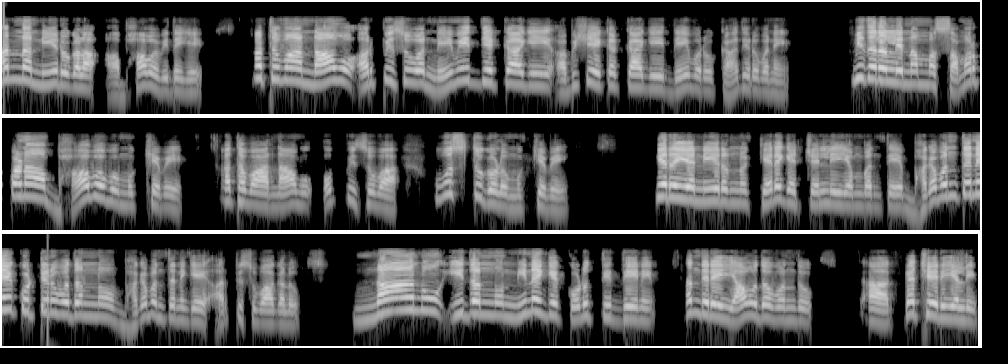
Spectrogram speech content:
ಅನ್ನ ನೀರುಗಳ ಅಭಾವವಿದೆಯೇ? ಅಥವಾ ನಾವು ಅರ್ಪಿಸುವ ನೈವೇದ್ಯಕ್ಕಾಗಿ, ಅಭಿಷೇಕಕ್ಕಾಗಿ ದೇವರು ಕಾದಿರುವನೆ? ಇದರಲ್ಲಿ ನಮ್ಮ ಸಮರ್ಪಣಾ ಭಾವವು ಮುಖ್ಯವೇ? ಅಥವಾ ನಾವು ಒಪ್ಪಿಸುವ ವಸ್ತುಗಳು ಮುಖ್ಯವೇ? ಕೆರೆಯ ನೀರನ್ನು ಕೆರೆಗೆ ಚೆಲ್ಲಿ ಎಂಬಂತೆ ಭಗವಂತನೇ ಕೊಟ್ಟಿರುವುದನ್ನು ಭಗವಂತನಿಗೆ ಅರ್ಪಿಸುವಾಗಲು ನಾನು ಇದನ್ನು ನಿನಗೆ ಕೊಡುತ್ತಿದ್ದೇನೆ. ಅಂದರೆ ಯಾವುದೋ ಒಂದು, ಆ, ಕಚೇರಿಯಲ್ಲಿ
